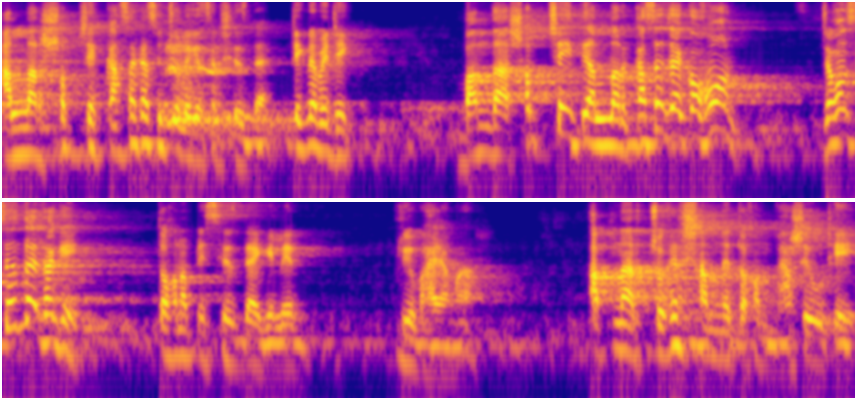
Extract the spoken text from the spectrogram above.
আল্লাহর সবচেয়ে কাছাকাছি চলে গেছেন সেজদায়। ঠিক না ঠিক? বান্দা সবচেয়ে আল্লাহর কাছে যায় কখন? যখন সেজদায় থাকে, তখন আপনি সেজদায় গেলেন, প্রিয় ভাই আমার। আপনার চোখের সামনে তখন ভাসে উঠে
